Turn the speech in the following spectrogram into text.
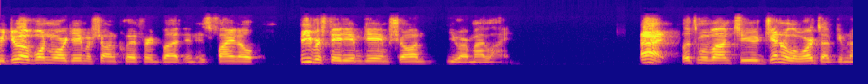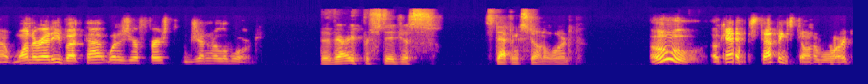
we do have one more game of Sean Clifford, but in his final Beaver Stadium game, Sean, you are my line. All right, let's move on to general awards. I've given out one already, but Pat, what is your first general award? The very prestigious Stepping Stone Award. Oh, okay, the Stepping Stone Award.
